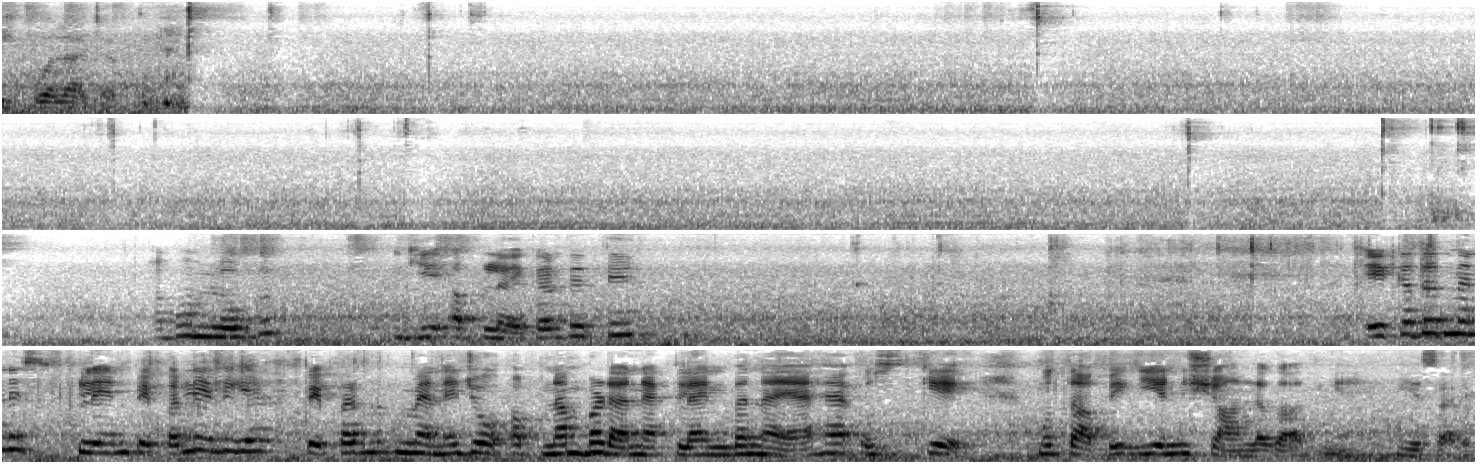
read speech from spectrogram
इक्वल आ जाते हैं। अब हम लोग ये अप्लाई कर देते हैं। एक अदद मैंने प्लेन पेपर ले लिया है। पेपर में मैंने जो अपना बड़ा नेकलाइन बनाया है, उसके मुताबिक ये निशान लगा दिए हैं, ये सारे।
